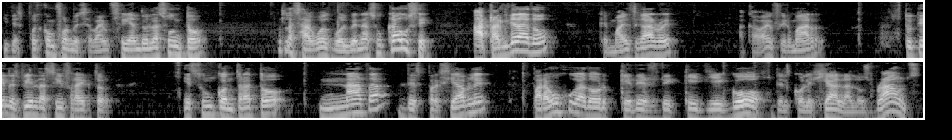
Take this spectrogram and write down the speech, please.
y después, conforme se va enfriando el asunto, pues las aguas vuelven a su cauce. A tal grado que Miles Garrett acaba de firmar, tú tienes bien la cifra, Héctor, es un contrato nada despreciable para un jugador que desde que llegó del colegial a los Browns,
